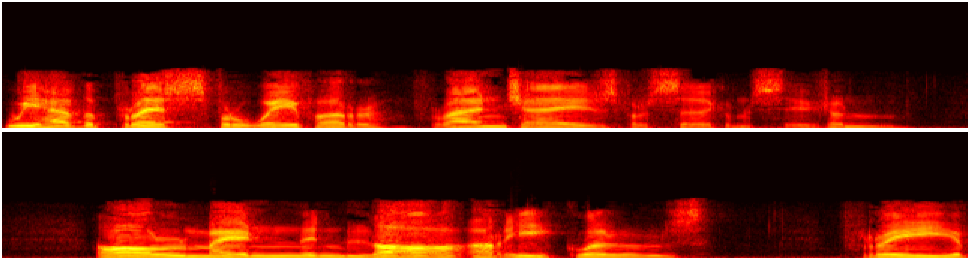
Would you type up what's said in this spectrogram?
We have the press for wafer, franchise for circumcision. All men in law are equals. Free if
